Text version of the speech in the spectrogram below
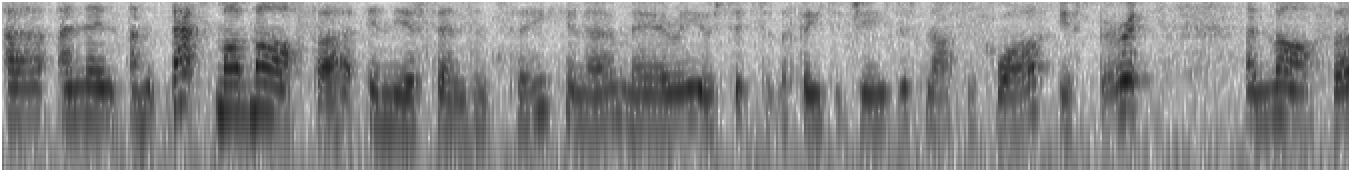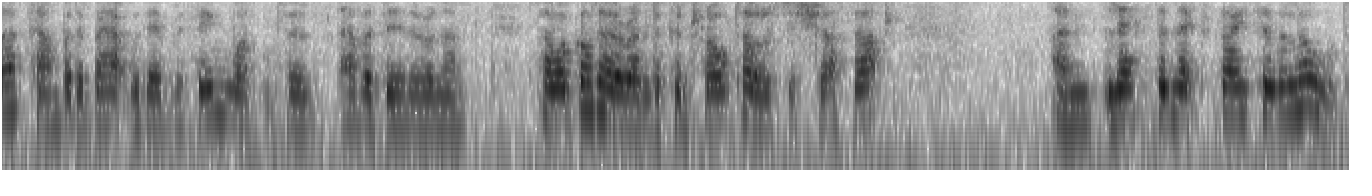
Uh, and then, and that's my Martha in the ascendancy, you know, Mary who sits at the feet of Jesus, nice and quiet, your spirit, and Martha cumbered about with everything, wanting to have a dinner and a so I got her under control, told her to shut up, and left the next day to the Lord.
